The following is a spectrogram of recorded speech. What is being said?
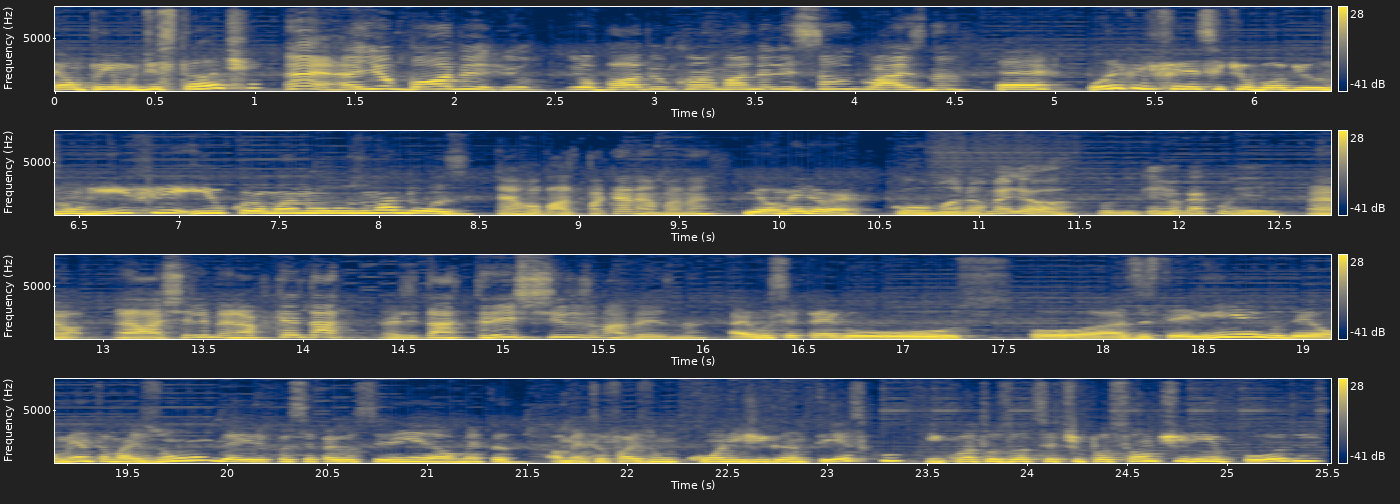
é um primo distante. É, aí o Bob e o, o Bob e o Cormano eles são iguais, né? É. A única diferença é que o Bob usa um rifle e o Cormano usa uma 12. Que é roubado pra caramba, né? E é o melhor. Cormano é o melhor. Todo mundo quer jogar com ele. É, eu, eu acho ele melhor porque ele dá, ele dá três tiros de uma vez, né? Aí você pega os. o- as estrelinhas, daí aumenta mais um, daí depois você pega a estrelinha, aumenta, aumenta, faz um cone gigantesco, enquanto os outros é tipo só um tirinho podre.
